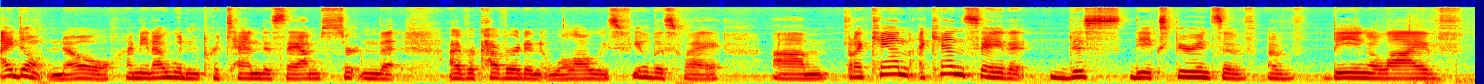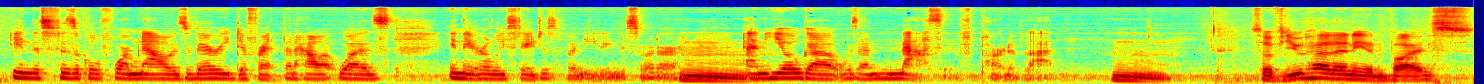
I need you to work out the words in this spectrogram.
I don't know. I mean, I wouldn't pretend to say I'm certain that I've recovered and it will always feel this way. Um, but I can I can say that this the experience of of being alive in this physical form now is very different than how it was in the early stages of an eating disorder, mm. and yoga was a massive part of that. Mm. So if you had any advice,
